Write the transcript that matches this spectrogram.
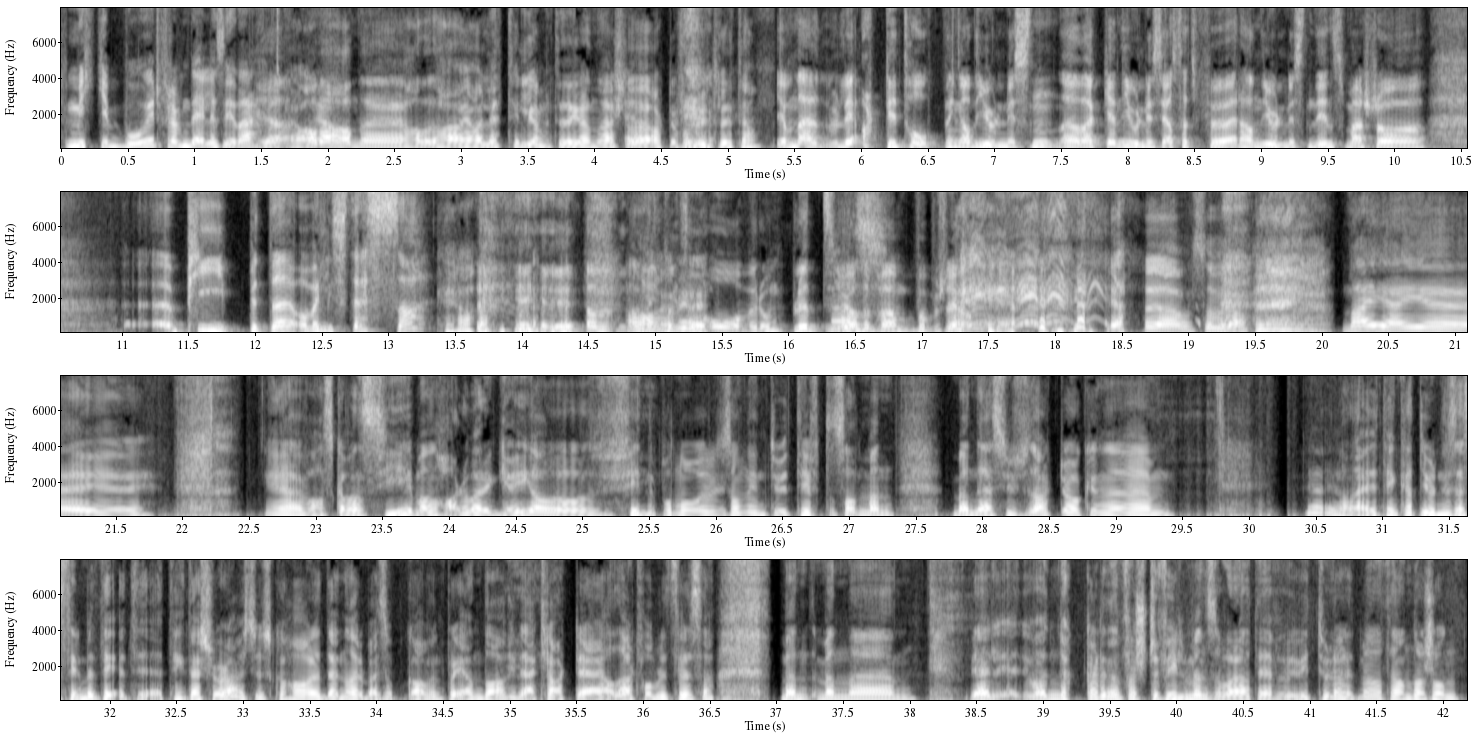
Mikke bor fremdeles i det. Ja da, han, han, han, jeg har lett tilgang til de greiene der, så det er artig å få ut litt, ja. Ja, men Det er en veldig artig tolkning av julenissen. Eh, Det er ikke en julenisse jeg har sett før, han julenissen din som er så eh, pipete og veldig stressa. ja. Han var jo liksom overrumplet uansett hva han får beskjed om. ja, ja, så bra. Nei, jeg, eh, jeg Hva skal man si? Man har det bare gøy å, finne på noe sånn intuitivt og sånn, men, men jeg syns det er artig å kunne ja, ja, jeg tenker at julenissen er snill, men tenk, deg sjøl, hvis du skal ha den arbeidsoppgaven på én dag. Det er klart, jeg hadde i hvert fall blitt stressa. Men, men eh, jeg, var nøkkelen i den første filmen, så var det at jeg, vi tulla litt med at han var sånn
